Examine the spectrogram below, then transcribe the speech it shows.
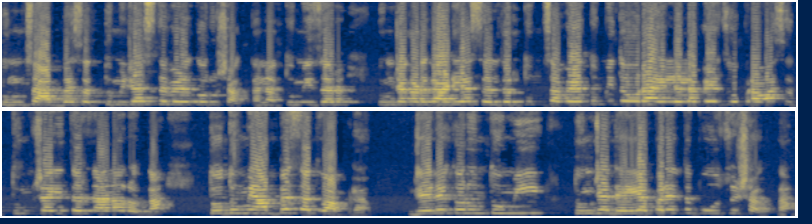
तुमचा अभ्यासात तुम्ही जास्त वेळ करू शकता ना. तुम्ही जर तुमच्याकडे गाडी असेल तर तुमचा वेळ तुम्ही तो राहिलेला वेळ जो प्रवासात तुमच्या इतर जाणार होता तो तुम्ही अभ्यासात वापरा. जेणेकरून तुम्ही तुमच्या ध्येयापर्यंत पोहोचू शकता.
